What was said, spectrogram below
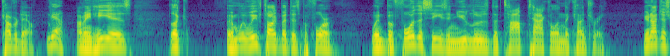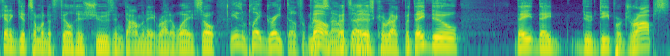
Coverdale. Yeah. I mean, he is. Look, and we- we've talked about this before. When before the season you lose the top tackle in the country, you're not just going to get someone to fill his shoes and dominate right away. So He hasn't played great though for no, Princeton. I would that, that is correct. But they do, they they do deeper drops.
